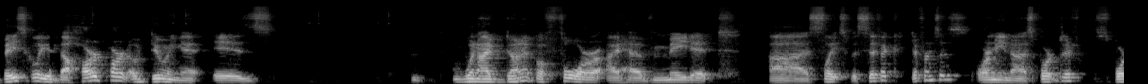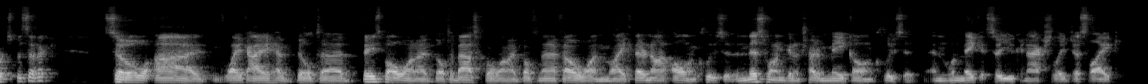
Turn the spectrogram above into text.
basically, the hard part of doing it is when I've done it before, I have made it uh, slate specific differences, or I mean, uh, sport diff- sport specific. So, uh, like I have built a baseball one, I've built a basketball one, I've built an NFL one. Like they're not all inclusive. And this one, I'm going to try to make all inclusive and make it so you can actually just like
